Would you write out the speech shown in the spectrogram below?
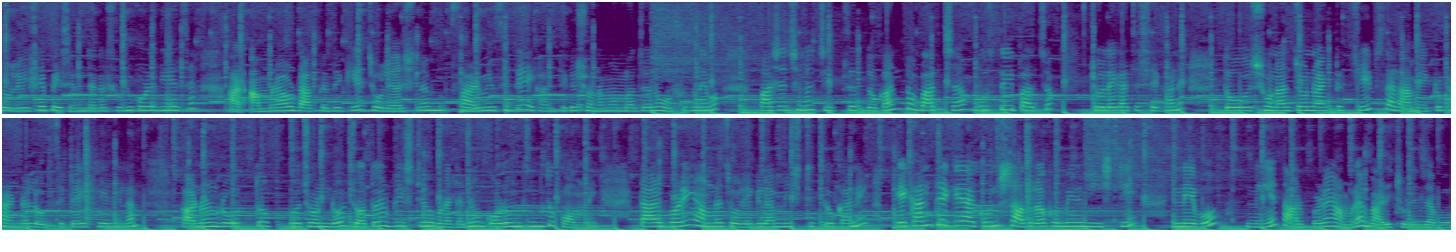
চলে এসে পেশেন্ট দেখা শুরু করে দিয়েছে আর আমরাও ডাক্তার দেখিয়ে চলে আসলাম ফার্মেসিতে এখান থেকে সোনা মাম্মার জন্য ওষুধ নেব। পাশে ছিল চিপসের দোকান। তো বাচ্চা, বুঝতেই পারছ চলে গেছে সেখানে। তো শোনার জন্য একটা চিপস আর আমি একটু ঠান্ডা লস্যিটাই খেয়ে নিলাম। কারণ রোদ তো প্রচণ্ড, যতই বৃষ্টি হোক না কেন গরম কিন্তু কম নেই। তারপরেই আমরা চলে গেলাম মিষ্টির দোকানে। এখান থেকে এখন সাত রকমের মিষ্টি। নেব নিয়ে তারপরে আমরা বাড়ি চলে যাব।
